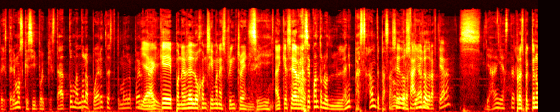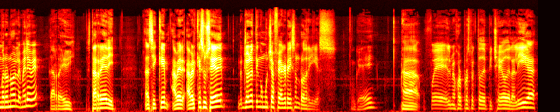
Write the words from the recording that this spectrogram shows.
Esperemos que sí, porque está tomando la puerta, está tomando la puerta. Ya hay y- que ponerle el ojo encima en Spring Training. Sí. Hay que hacerlo. ¿Hace cuánto? Lo- el año pasado, antepasado. Hace dos años lo draftearon? Ya, ya está. Prospecto número uno del MLB. Está ready. Está ready. Así que, a ver, a ver qué sucede. Yo le tengo mucha fe a Grayson Rodríguez. Ok. Ah, fue el mejor prospecto de picheo de la liga.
